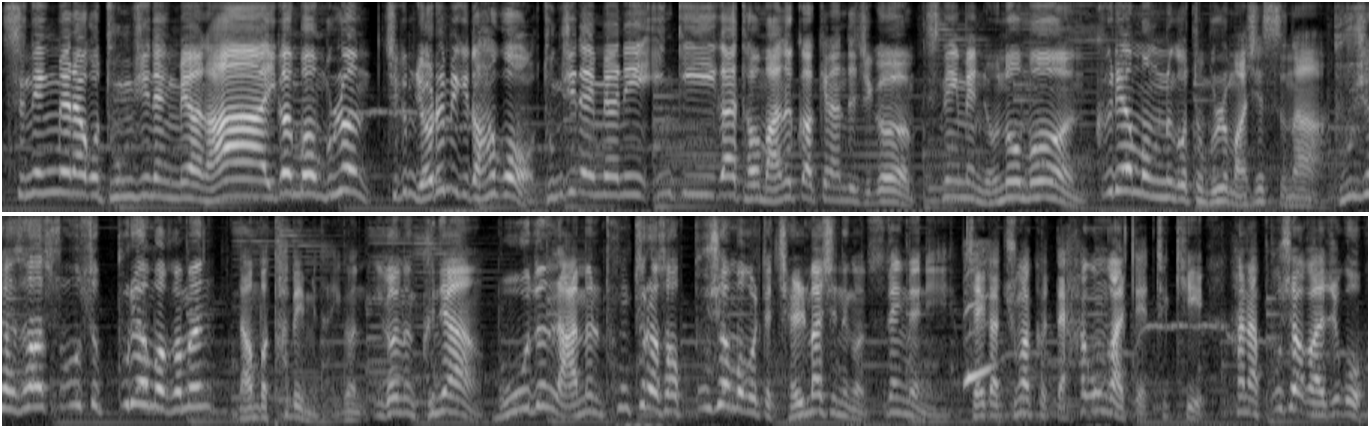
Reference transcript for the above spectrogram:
스낵면하고 둥지냉면. 아 이건 뭐 물론 지금 여름이기도 하고 둥지냉면이 인기가 더 많을 것 같긴 한데 지금 스낵면 요놈은 끓여 먹는 것도 물론 맛있으나 부셔서 소스 뿌려 먹으면 넘버 탑입니다. 이건 이거는 그냥 모든 라면을 통틀어서 부셔 먹을 때 제일 맛있는 건 스낵면이. 제가 중학교 때 학원 갈 때 특히 하나 부셔가지고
